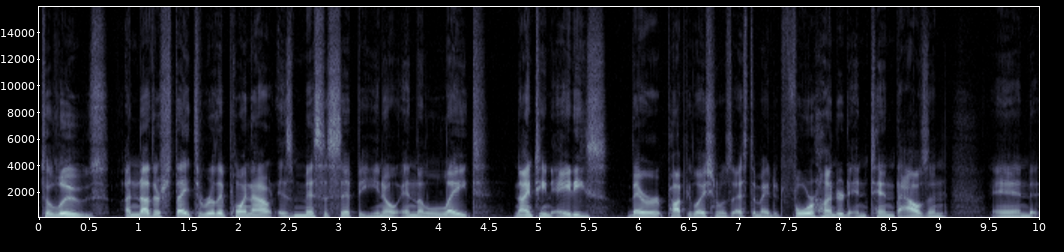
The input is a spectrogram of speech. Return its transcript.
to lose. Another state to really point out is Mississippi. You know, in the late 1980s, their population was estimated 410,000 and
